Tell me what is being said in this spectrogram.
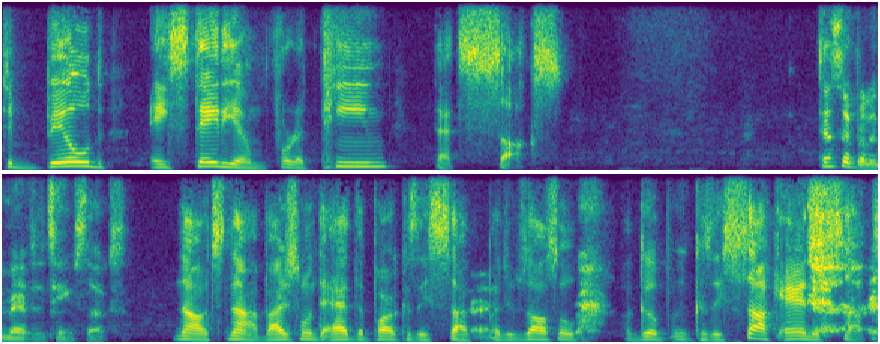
to build a stadium for a team that sucks. Doesn't really matter if the team sucks. No, it's not. But I just wanted to add the part because they suck. But it was also a good because they suck and it sucks.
